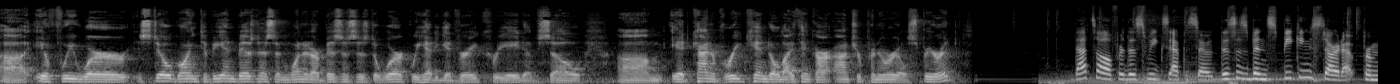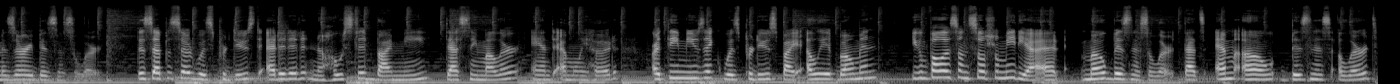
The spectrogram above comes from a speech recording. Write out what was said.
uh, if we were still going to be in business and wanted our businesses to work, we had to get very creative. So um, it kind of rekindled, I think, our entrepreneurial spirit. That's all for this week's episode. This has been Speaking Startup from Missouri Business Alert. This episode was produced, edited, and hosted by me, Destiny Muller, and Emily Hood. Our theme music was produced by Elliot Bowman. You can follow us on social media at Mo Business Alert. That's M O Business Alert.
